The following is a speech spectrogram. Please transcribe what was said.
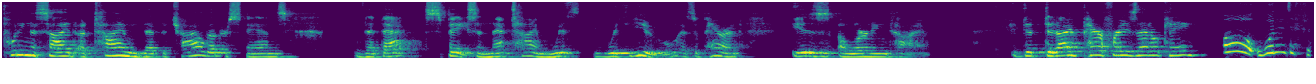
putting aside a time that the child understands that that space and that time with with you as a parent is a learning time did, did i paraphrase that okay oh wonderfully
